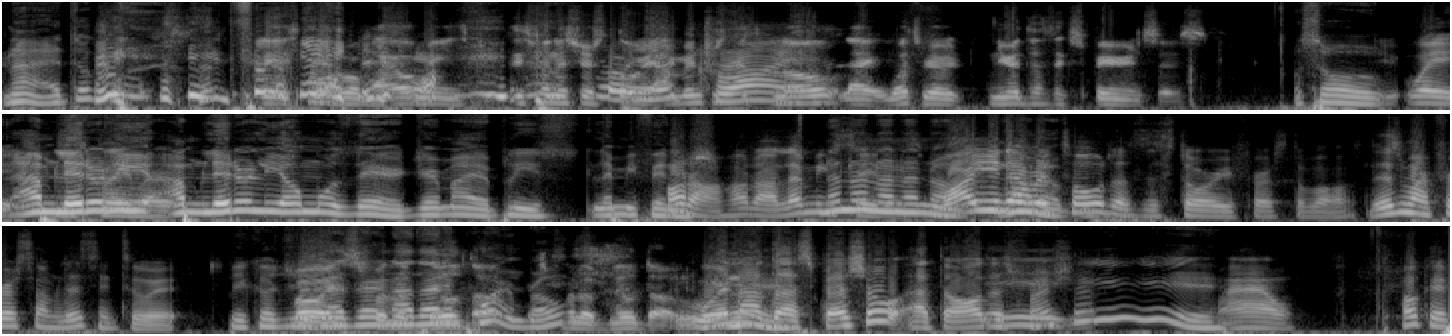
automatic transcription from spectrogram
Nah, it's okay. It's Please, okay. bro, by all means, please finish your story. you're I'm interested crying. to know, like, what's your near-death experiences? So Wait. I'm literally disclaimer. I'm literally almost there. Jeremiah, please let me finish. Hold on, hold on. Let me No, say no, no, this. no, no. Why you Hold never up. told us the story first of all? This is my first time listening to it. Because you Bro, guys are not that build-up. important, bro. It's for the build-up. We're not that special after all this yeah, friendship. yeah, yeah. Wow. Okay,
